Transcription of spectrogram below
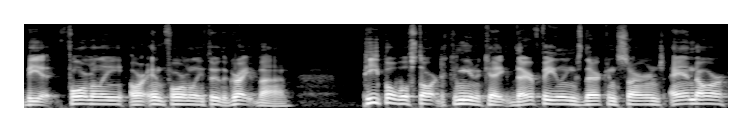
be it formally or informally through the grapevine, people will start to communicate their feelings, their concerns, and or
